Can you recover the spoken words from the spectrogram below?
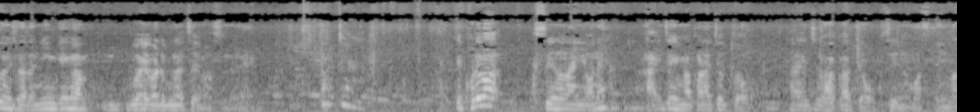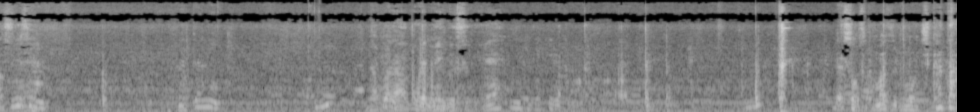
ようにしたら人間が具合悪くなっちゃいますんでね。でこれは薬の内容ね。はい。じゃあ今からちょっと体重を測ってお薬飲ませてみますね。だからこれ目薬ね。なん。かできるかもでそうそう。まず持ち方。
